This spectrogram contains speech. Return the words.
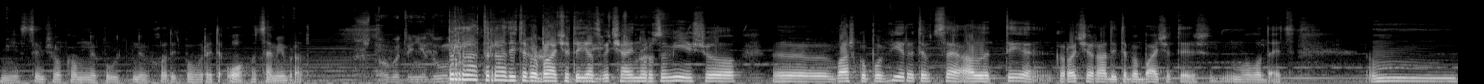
Ні, з цим чуваком не, не виходить поговорити. О, оце мій брат. Брат, радий тебе бачити. Я звичайно розумію, що е, важко повірити в це, але ти, коротше, радий тебе бачити. Молодець. М,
